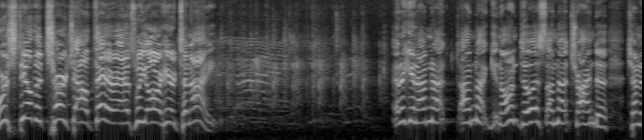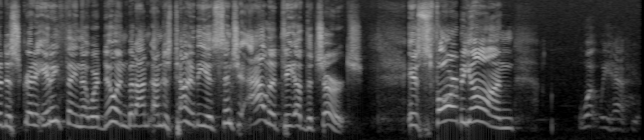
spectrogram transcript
We're still the church out there as we are here tonight. And again, I'm not, I'm not getting on to us. I'm not trying to, trying to discredit anything that we're doing, but I'm, I'm just telling you the essentiality of the church is far beyond what we have here.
